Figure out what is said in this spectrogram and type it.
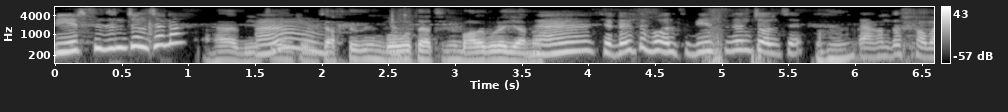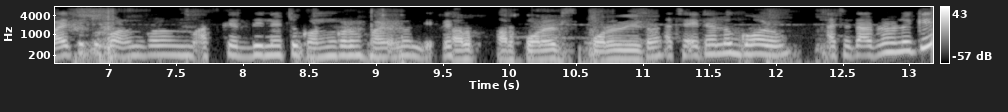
বিয়ের সিজন চলছে না? হ্যাঁ বিয়ে সিজন হ্যাঁ। চলছে। আজকে তুমি বউতে আছো তুমি ভালো করে জানো। হ্যাঁ সেটাই তো বলছি বিয়ের সিজন চলছে। এখন তো সবাই তো একটু গরম গরম আজকের দিনে একটু গরম গরম হয় হলো আর আর পরের পরের এটা? আচ্ছা এটা হলো গরম। আচ্ছা তারপরে হলো কি?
